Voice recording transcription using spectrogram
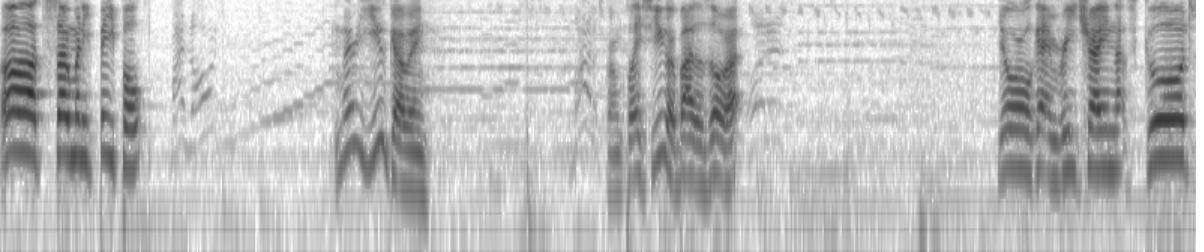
oh, it's so many people. Where are you going? wrong place. You go Bylazora. You're all getting retrained. That's good.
